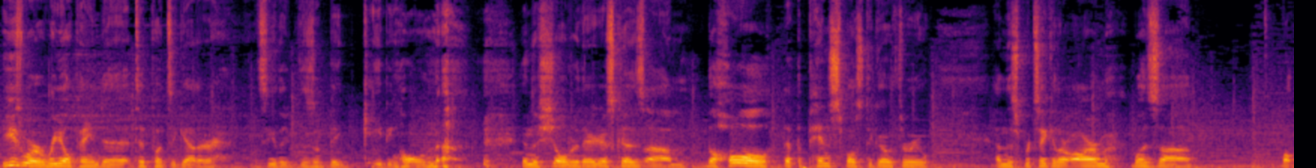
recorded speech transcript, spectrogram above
These were a real pain to, to put together. See, there's a big gaping hole in the, in the shoulder there just because um, the hole that the pin's supposed to go through and this particular arm was, uh, well,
